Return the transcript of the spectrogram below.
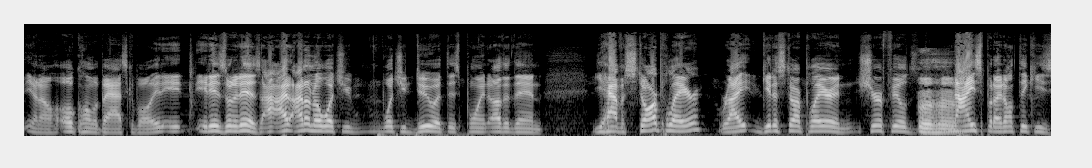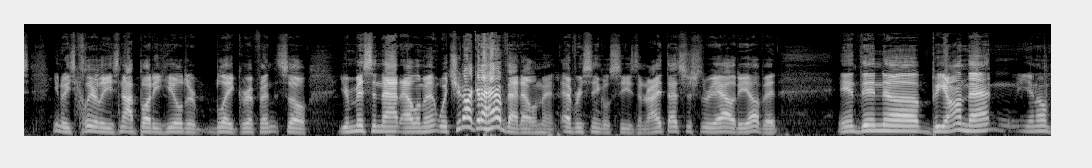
you know Oklahoma basketball. It, it, it is what it is. I I don't know what you what you do at this point other than you have a star player, right? Get a star player, and Sherfield's Mm-hmm. nice, but I don't think he's you know he's clearly he's not Buddy Hield or Blake Griffin, so you're missing that element, which you're not going to have that element every single season, right? That's just the reality of it. And then uh, beyond that, you know,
